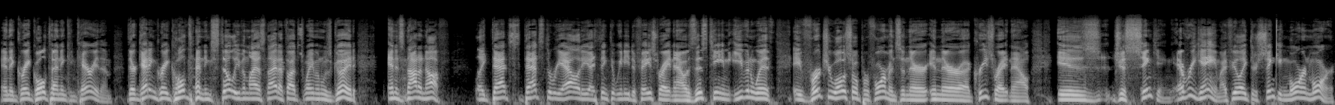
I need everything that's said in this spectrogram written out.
and that great goaltending can carry them. They're getting great goaltending still. Even last night, I thought Swayman was good, and it's not enough. Like that's that's the reality I think that we need to face right now. Is this team, even with a virtuoso performance in their in their uh, crease right now, is just sinking every game. I feel like they're sinking more and more,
